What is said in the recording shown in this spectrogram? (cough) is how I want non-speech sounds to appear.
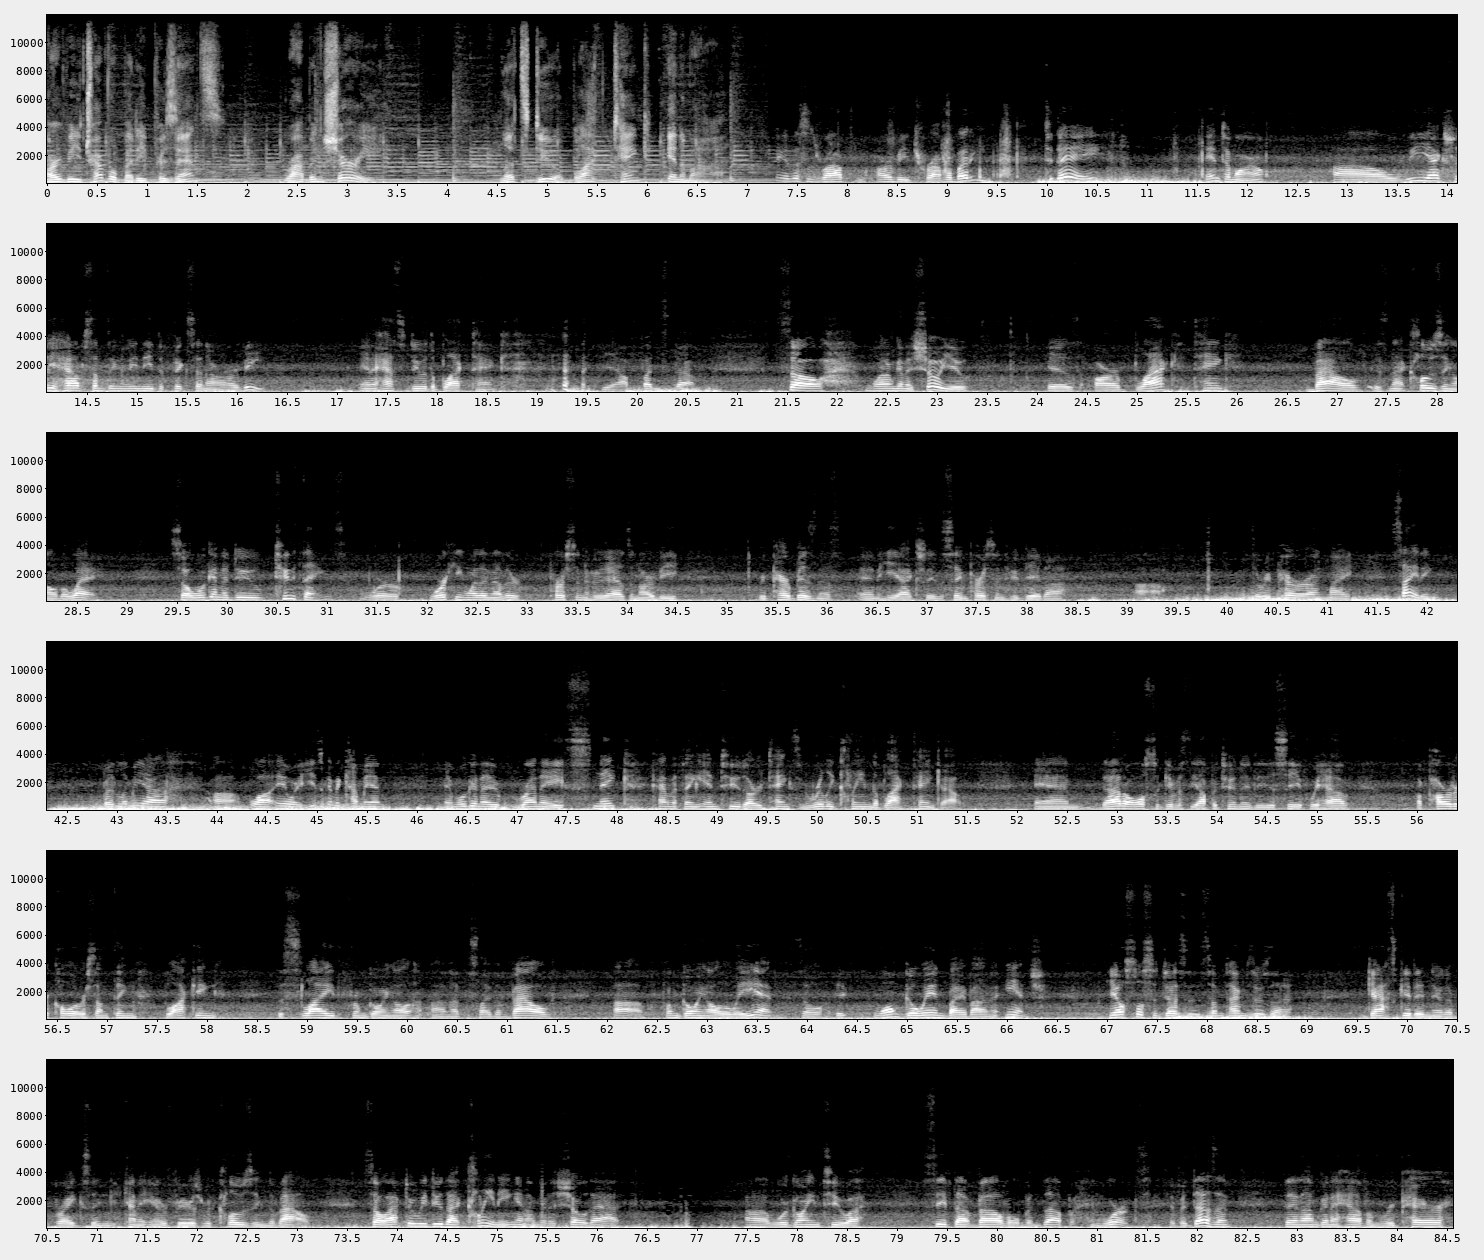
RV Travel Buddy presents Robin Shuri. Let's do a black tank enema. Hey, this is Rob from RV Travel Buddy. Today and tomorrow, uh, we actually have something we need to fix in our RV, and it has to do with the black tank. (laughs) yeah, fun stuff. So, what I'm going to show you is our black tank valve is not closing all the way. So we're going to do two things. We're working with another person who has an RV repair business, and he actually the same person who did uh, uh, the repair on my siding. But let me, uh, uh well, anyway, he's going to come in and we're going to run a snake kind of thing into our tanks and really clean the black tank out. And that'll also give us the opportunity to see if we have a particle or something blocking the slide from going all, uh, not the slide, the valve uh, from going all the way in. So it won't go in by about an inch. He also suggested sometimes there's a gasket in there that breaks and kind of interferes with closing the valve. So after we do that cleaning, and I'm going to show that, uh, we're going to uh, see if that valve opens up and works. If it doesn't, then I'm going to have them repair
